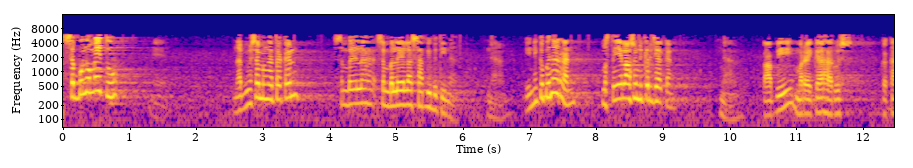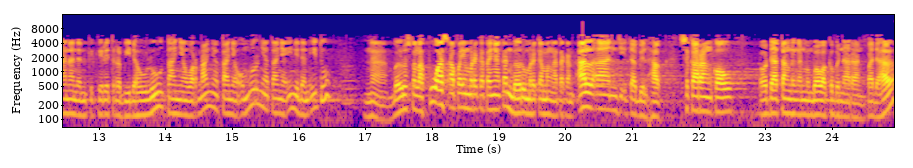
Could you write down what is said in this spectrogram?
sebelum itu. Nabi Musa mengatakan sembelihlah sembelihlah sapi betina. Nah, ini kebenaran, mestinya langsung dikerjakan. Nah, tapi mereka harus ke kanan dan ke kiri terlebih dahulu, tanya warnanya, tanya umurnya, tanya ini dan itu. Nah, baru setelah puas apa yang mereka tanyakan, baru mereka mengatakan al-an ji'ta haq. Sekarang kau oh, datang dengan membawa kebenaran. Padahal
